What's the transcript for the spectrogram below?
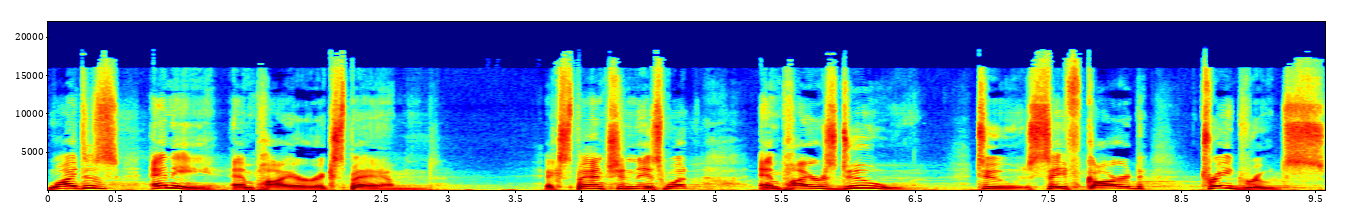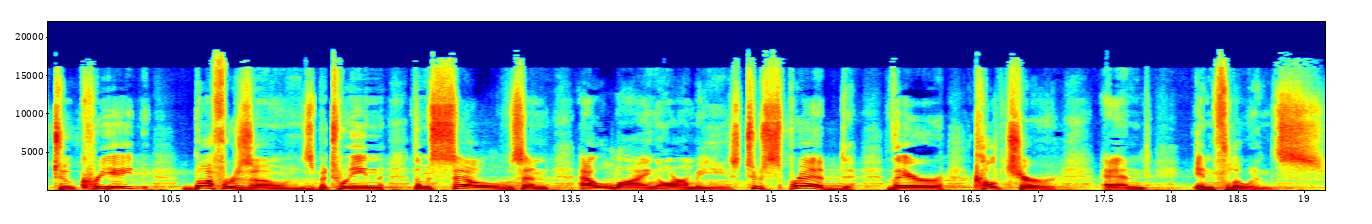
Why does any empire expand? Expansion is what empires do to safeguard trade routes, to create buffer zones between themselves and outlying armies, to spread their culture and influence.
